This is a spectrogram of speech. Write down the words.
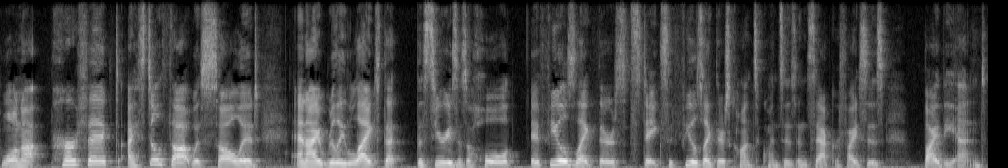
while not perfect, I still thought was solid. And I really liked that the series as a whole, it feels like there's stakes, it feels like there's consequences and sacrifices by the end.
